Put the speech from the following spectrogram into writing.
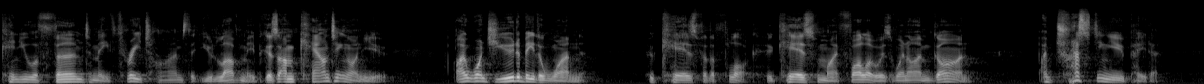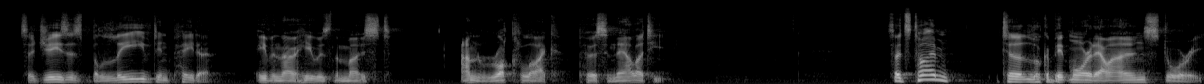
Can you affirm to me three times that you love me? Because I'm counting on you. I want you to be the one who cares for the flock, who cares for my followers when I'm gone. I'm trusting you, Peter. So Jesus believed in Peter, even though he was the most unrock like personality so it's time to look a bit more at our own story.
